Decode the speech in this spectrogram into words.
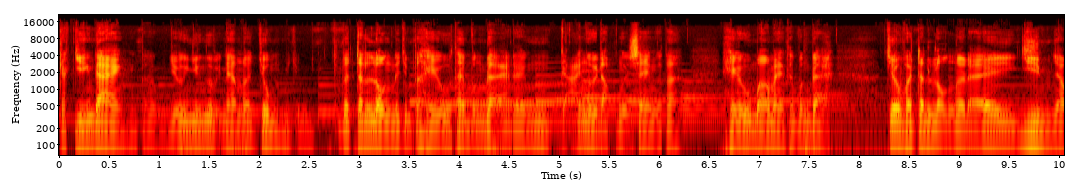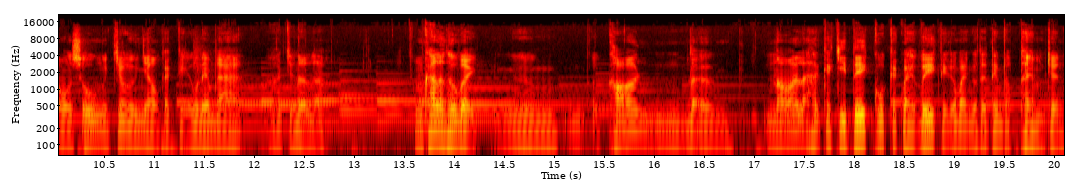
các diễn đàn giữa những người Việt Nam nói chung chúng ta tranh luận để chúng ta hiểu thêm vấn đề để cả người đọc người xem người ta hiểu mở mang thêm vấn đề. Chứ không phải tranh luận là để dìm nhau xuống chửi nhau các kiểu ném đá. À, cho nên là cũng khá là thú vị. Khó nói là hết các chi tiết của các bài viết thì các bạn có thể tìm đọc thêm trên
